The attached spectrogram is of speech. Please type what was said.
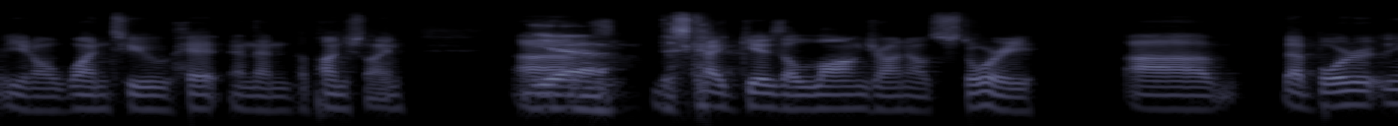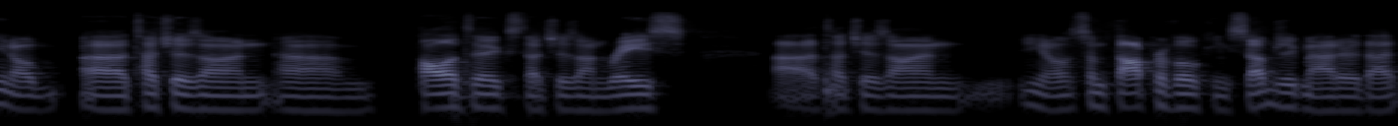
you know, one two hit and then the punchline. Um, Yeah. this guy gives a long drawn out story uh, that border, you know, uh, touches on um, politics, touches on race, uh, touches on you know some thought provoking subject matter that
